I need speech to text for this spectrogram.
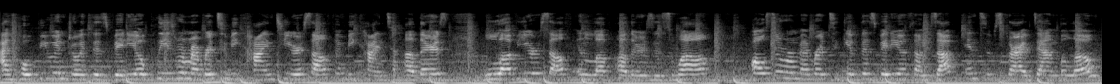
I hope you enjoyed this video. Please remember to be kind to yourself and be kind to others. Love yourself and love others as well. Also remember to give this video a thumbs up and subscribe down below.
